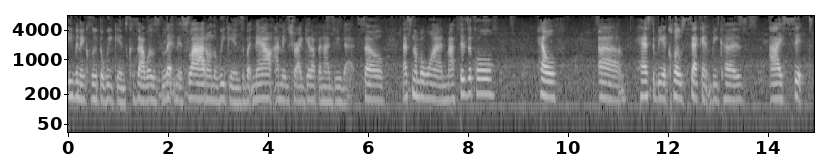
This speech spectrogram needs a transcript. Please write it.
even include the weekends because I was letting it slide on the weekends. But now I make sure I get up and I do that. So that's number one. My physical health uh, has to be a close second because I sit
